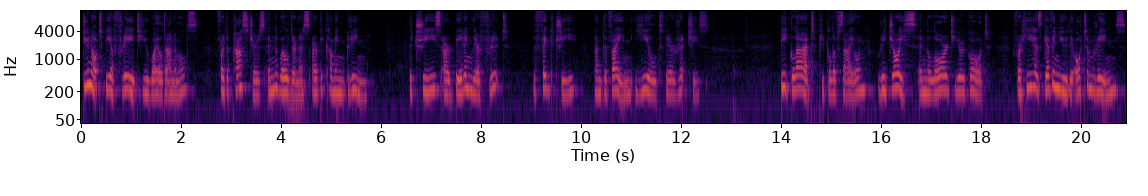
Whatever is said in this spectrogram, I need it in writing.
Do not be afraid, you wild animals, for the pastures in the wilderness are becoming green. The trees are bearing their fruit, the fig tree and the vine yield their riches. Be glad, people of Zion, rejoice in the Lord your God, for he has given you the autumn rains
